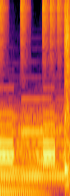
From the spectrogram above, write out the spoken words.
Música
